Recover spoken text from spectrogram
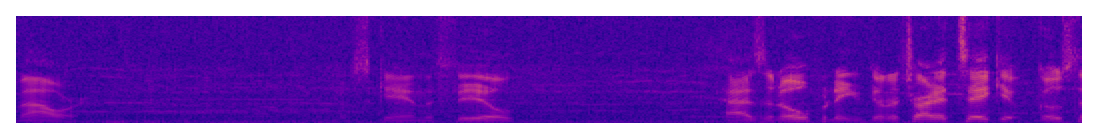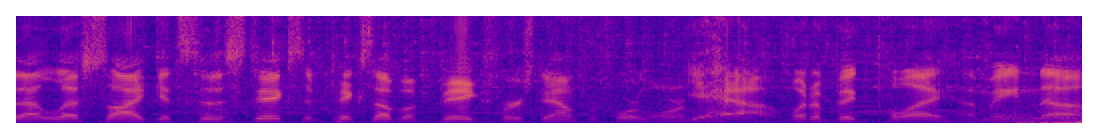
Maurer. Scan the field. Has an opening, going to try to take it. Goes to that left side, gets to the sticks, and picks up a big first down for Fort Loramie. Yeah, what a big play. I mean, uh,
